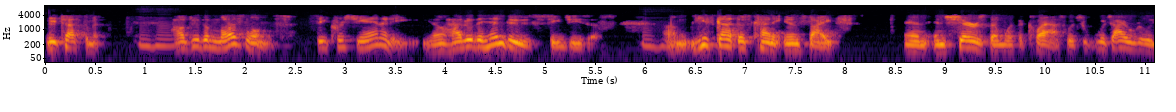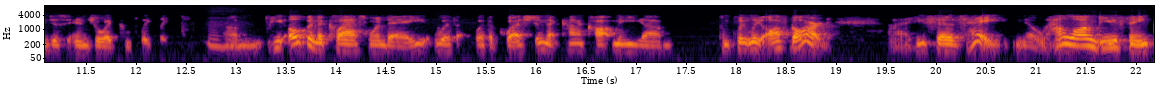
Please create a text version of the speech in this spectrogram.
New Testament? Mm-hmm. How do the Muslims see Christianity? You know, how do the Hindus see Jesus? Mm-hmm. Um, he's got those kind of insights and, and shares them with the class, which which I really just enjoyed completely. Mm-hmm. Um, he opened a class one day with with a question that kind of caught me um, completely off guard. Uh, he says, "Hey, you know, how long do you think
